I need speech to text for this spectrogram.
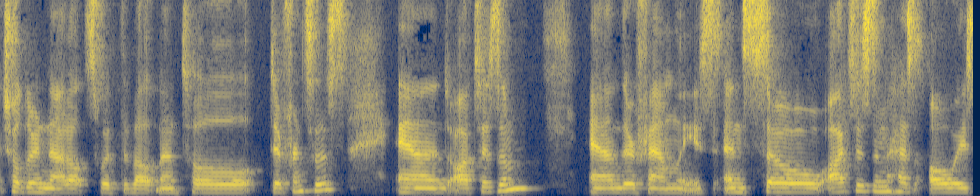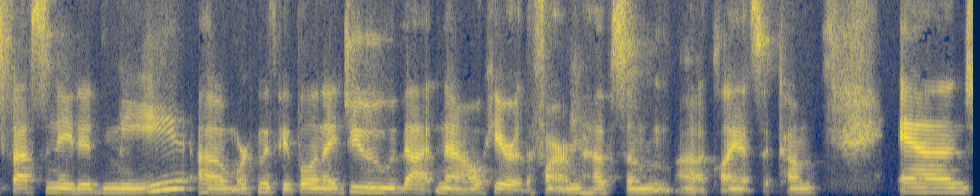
children and adults with developmental differences and autism and their families. And so autism has always fascinated me um, working with people. And I do that now here at the farm, have some uh, clients that come. And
